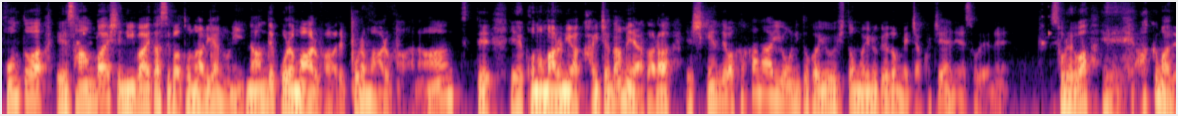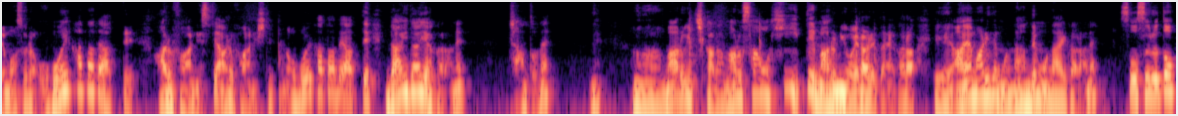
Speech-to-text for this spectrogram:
本当は3倍して2倍足せば隣やのに、なんでこれもアルファでこれもアルファなんって言って、この丸には書いちゃダメやから、試験では書かないようにとか言う人もいるけど、めちゃくちゃやね、それね。それは、えー、あくまでもそれは覚え方であって、アルファにしてアルファにしてっていうのは覚え方であって、代々やからね。ちゃんと。ね。うん、丸1から丸3を引いて丸2を得られたんやから、えー、誤りでも何でもないからね。そうすると、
